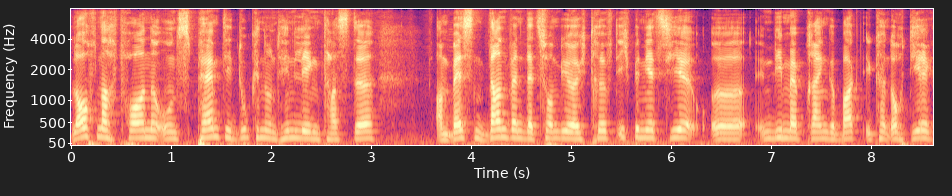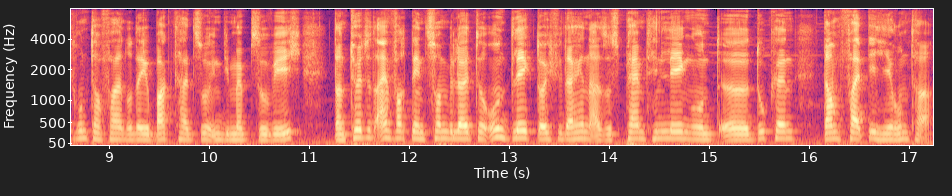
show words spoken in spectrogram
lauft nach vorne und spammt die Ducken und Hinlegen Taste. Am besten dann, wenn der Zombie euch trifft. Ich bin jetzt hier äh, in die Map reingebackt. Ihr könnt auch direkt runterfallen oder ihr backt halt so in die Map so wie ich. Dann tötet einfach den Zombie, Leute, und legt euch wieder hin. Also spammt hinlegen und äh, ducken. Dann fallt ihr hier runter.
